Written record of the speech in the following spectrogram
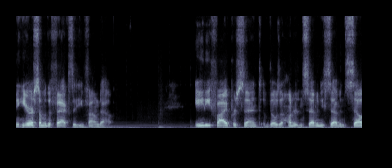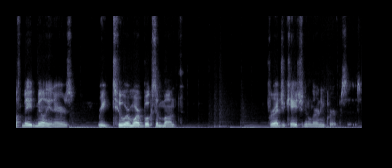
And here are some of the facts that he found out 85% of those 177 self made millionaires read two or more books a month for education and learning purposes.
